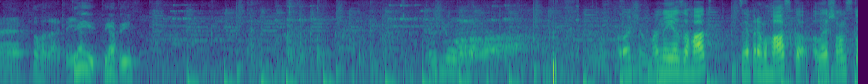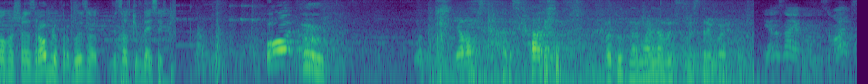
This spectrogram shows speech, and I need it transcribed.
е, хто гадає? Ти, я? Я? ти. Коротше, у мене є загад. Це прям газка, але шанс того, що я зроблю, приблизно відсотків 10. О! Я вам ска- скажу, бо тут нормально вис- вистрибує. Я не знаю, як воно називається.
